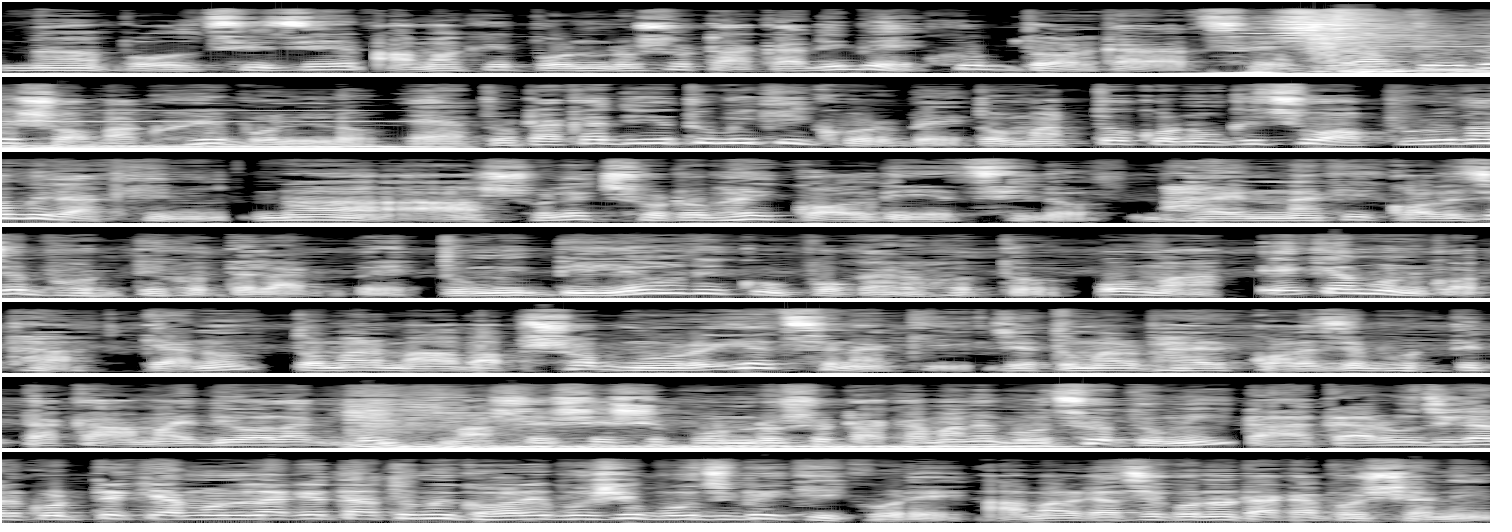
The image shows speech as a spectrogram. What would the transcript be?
না, বলছি যে আমাকে পনেরোশো টাকা দিবে, খুব দরকার আছে। রাতুল বেশ অবাক হয়ে বলল, এত টাকা দিয়ে তুমি কি করবে? তোমার তো কোনো কিছু অপূরণ আমি রাখিনি। না, আসলে ছোট ভাই কল দিয়েছিল। ভাইয়ের নাকি কলেজে ভর্তি হতে লাগবে। তুমি দিলে অনেক উপকার হতো। ও মা, এ কেমন কথা? কেন? তোমার মা বাপ সব মরে গেছে নাকি? যে তোমার ভাইয়ের কলেজে ভর্তির টাকা আমায় দেওয়া লাগবে? মাসের শেষে পনেরোশো টাকা মানে বোঝো তুমি? টাকা রোজগার করতে কেমন লাগে তা তুমি ঘরে বসে বুঝবে কি করে? আমার কাছে কোনো টাকা পয়সা নেই।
